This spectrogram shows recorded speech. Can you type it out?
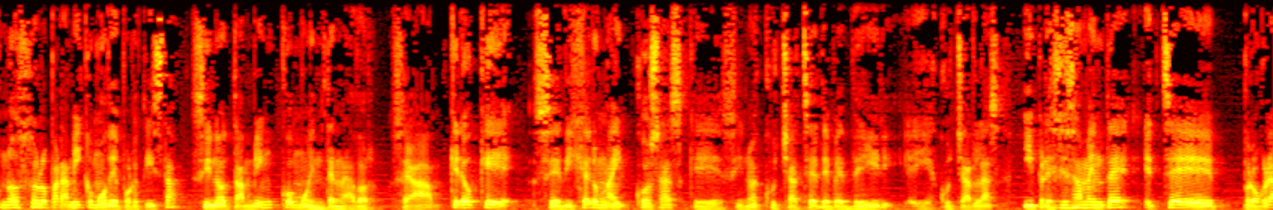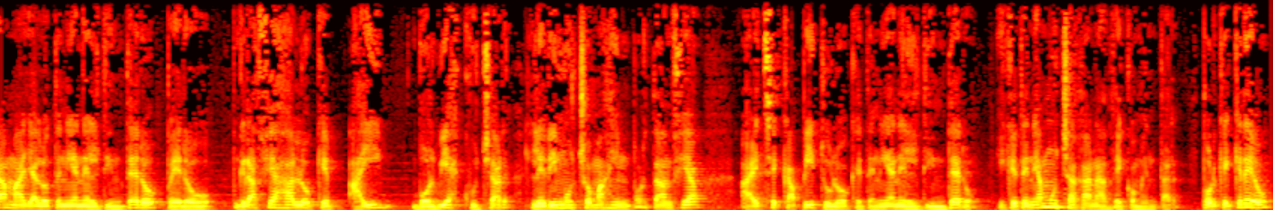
no solo para mí como deportista, sino también como entrenador. O sea, creo que se dijeron hay cosas que si no escuchaste debes de ir y escucharlas. Y precisamente este programa ya lo tenía en el tintero, pero gracias a lo que ahí volví a escuchar, le di mucho más importancia a este capítulo que tenía en el tintero y que tenía muchas ganas de comentar. Porque creo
